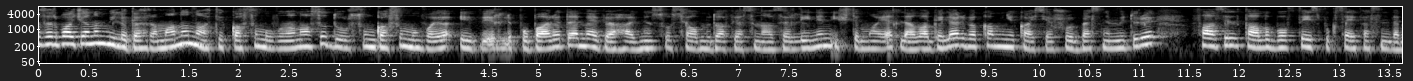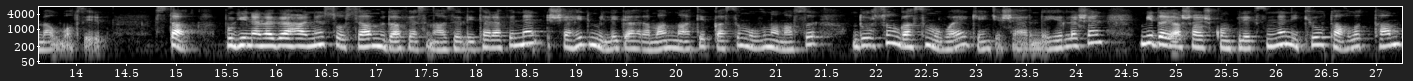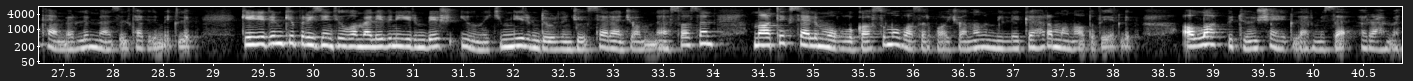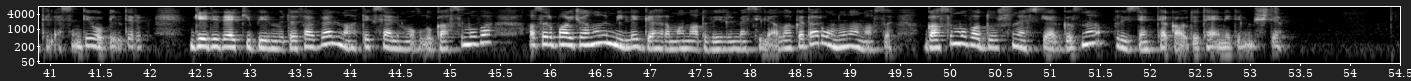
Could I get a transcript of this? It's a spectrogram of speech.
Azərbaycanın milli qəhrəmanı Natiq Qasımovun anası Dursun Qasımovaya ev verilib. Bu barədə Əmək və Əhalinin Sosial Müdafiəsi Nazirliyinin İctimaiyyətlə Əlaqələr və Kommunikasiya şöbəsinin müdiri Fazil Talıbov Facebook səhifəsində məlumat verib. Stat: Bu gün Əmək və Əhalinin Sosial Müdafiəsi Nazirliyi tərəfindən şəhid milli qəhrəman Natiq Qasımovun anası Dursun Qasımovaya Gəncə şəhərində yerləşən Mida yaşayış kompleksindən 2 otaqlı tam təmirli mənzil təqdim edilib. Qeyd edim ki, Prezident İlham Əliyevin 25 iyun 2024-cü il sərəncamına əsasən Natiq Səlimoğlu Qasımov Azərbaycanın milli qəhrəmanı adı verilib. Allah bütün şəhidlərimizə rəhmət eləsin deyə o bildirib. Qeyd edək ki, bir müddət əvvəl Natiq Səlimoğlu Qasımova Azərbaycanın milli qəhrəman adı verilməsi ilə əlaqədar onun anası Qasımova Dursun Əskər qızına prezident təqaüdü təyin edilmişdi.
